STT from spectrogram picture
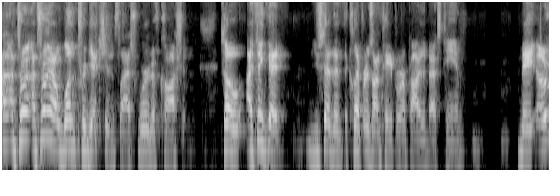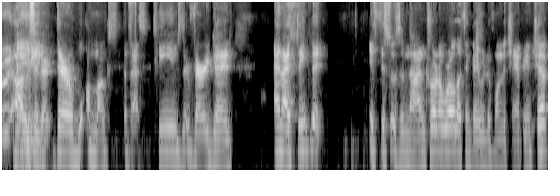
I- I'm throwing I'm throwing out one prediction slash word of caution. So I think that you said that the Clippers on paper are probably the best team. May, uh, obviously, Maybe. they're they're amongst the best teams. They're very good, and I think that if this was a non-Corona world, I think they would have won the championship.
